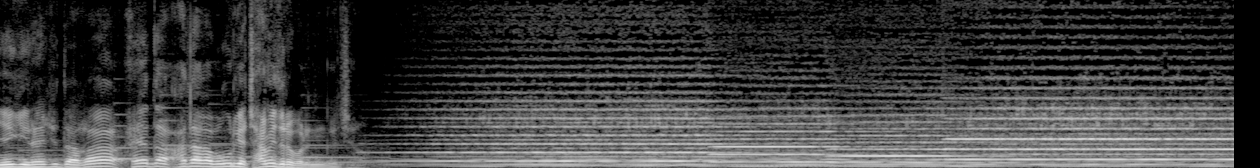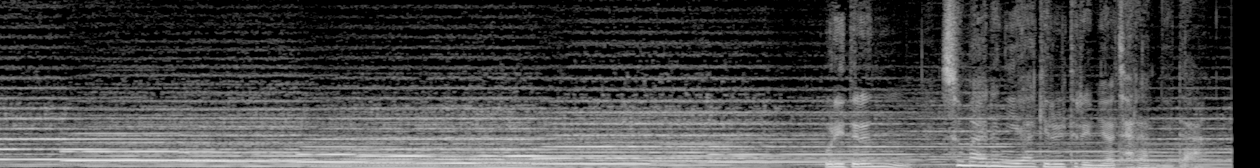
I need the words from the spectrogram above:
얘기를 해주다가 하다, 하다가 우리가 잠이 들어버리는 거죠. 우리들은 수많은 이야기를 들으며 자랍니다.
